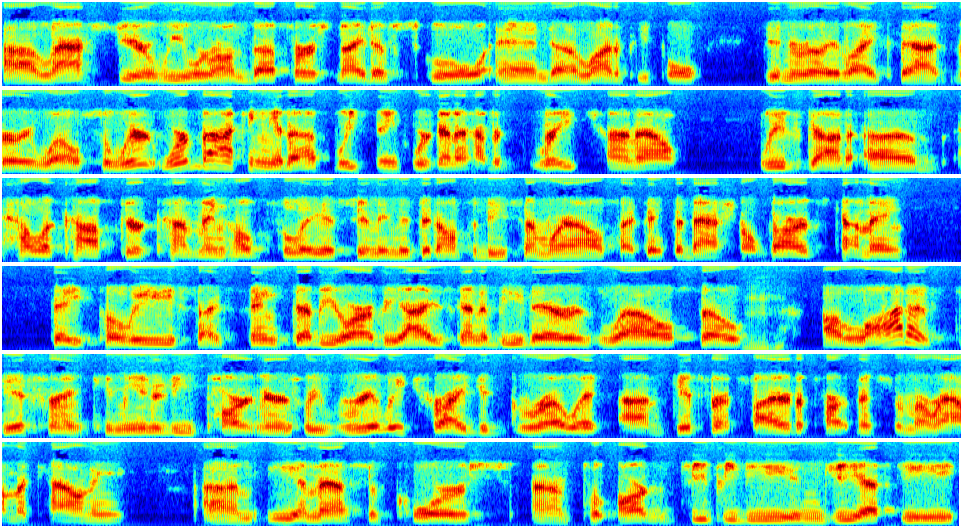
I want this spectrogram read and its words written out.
Uh, last year, we were on the first night of school, and a lot of people didn't really like that very well. So we're, we're backing it up. We think we're going to have a great turnout. We've got a helicopter coming, hopefully, assuming that they don't have to be somewhere else. I think the National Guard's coming state police. I think WRBI is going to be there as well. So mm-hmm. a lot of different community partners. We've really tried to grow it. Um, different fire departments from around the county, um, EMS, of course, um, our GPD and GFD.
